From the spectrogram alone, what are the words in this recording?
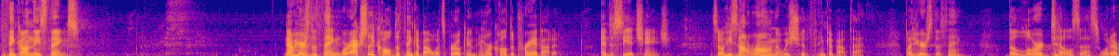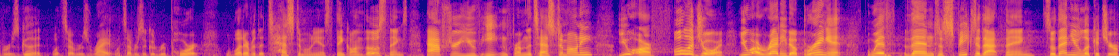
think on these things. Now, here's the thing we're actually called to think about what's broken, and we're called to pray about it and to see it change. So he's not wrong that we should think about that. But here's the thing the Lord tells us whatever is good, whatsoever is right, whatsoever is a good report, whatever the testimony is, think on those things. After you've eaten from the testimony, you are full of joy. You are ready to bring it with then to speak to that thing. So then you look at your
